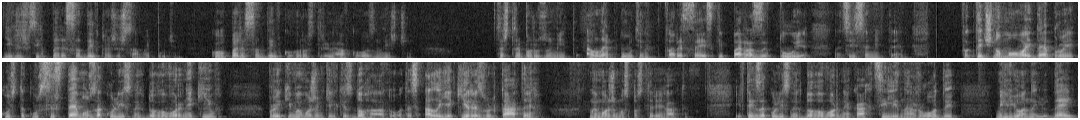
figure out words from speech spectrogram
Їх же всіх пересадив той же ж самий Путін. Кого пересадив, кого розстріляв, кого знищив. Це ж треба розуміти. Але Путін фарисейськи паразитує на цій самій темі. Фактично мова йде про якусь таку систему закулісних договорняків, про які ми можемо тільки здогадуватись, але які результати ми можемо спостерігати. І в тих закулісних договорняках цілі народи, мільйони людей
